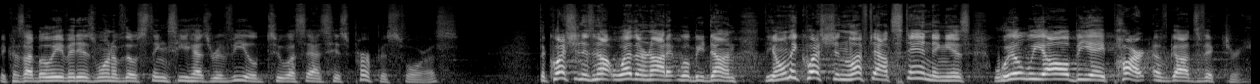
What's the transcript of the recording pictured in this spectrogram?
because I believe it is one of those things He has revealed to us as His purpose for us. The question is not whether or not it will be done. The only question left outstanding is will we all be a part of God's victory?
